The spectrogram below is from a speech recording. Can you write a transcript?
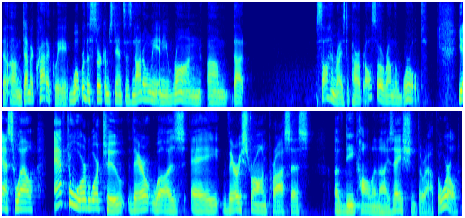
um, democratically. What were the circumstances, not only in Iran, um, that saw him rise to power, but also around the world? Yes, well, after World War II, there was a very strong process of decolonization throughout the world.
